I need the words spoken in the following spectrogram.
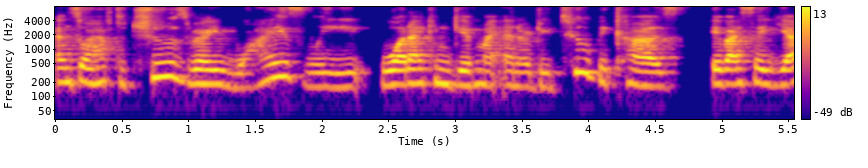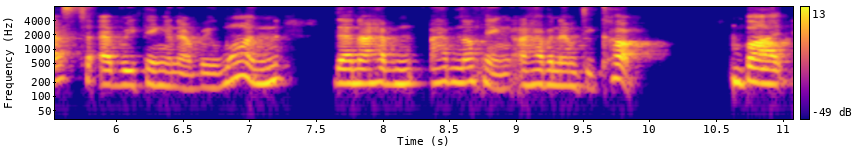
And so I have to choose very wisely what I can give my energy to because if I say yes to everything and everyone, then I have I have nothing. I have an empty cup. But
